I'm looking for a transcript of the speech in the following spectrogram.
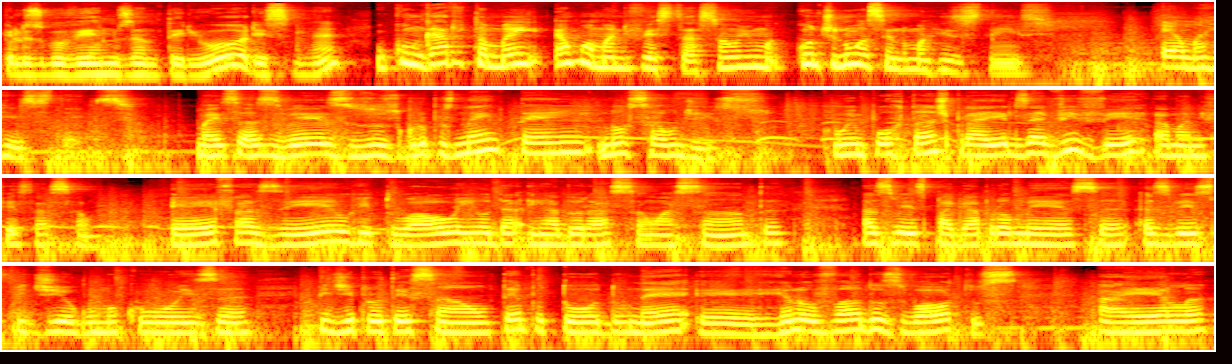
pelos governos anteriores, né, o Congado também é uma manifestação e uma, continua sendo uma resistência. É uma resistência. Mas às vezes os grupos nem têm noção disso. O importante para eles é viver a manifestação, é fazer o ritual em adoração à santa, às vezes pagar promessa, às vezes pedir alguma coisa, pedir proteção o tempo todo, né? É, renovando os votos a ela.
